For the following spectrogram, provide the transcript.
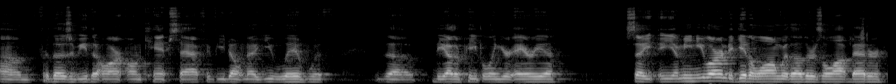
um, for those of you that aren't on camp staff, if you don't know, you live with the the other people in your area. So I mean, you learn to get along with others a lot better,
